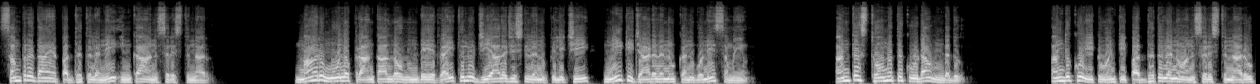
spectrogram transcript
సంప్రదాయ పద్ధతులనే ఇంకా అనుసరిస్తున్నారు. మారుమూల ప్రాంతాల్లో ఉండే రైతులు జియాలజిస్టులను పిలిచి నీటి జాడలను కనుగొనే సమయం. అంత స్తోమత కూడా ఉండదు. అందుకు ఇటువంటి పద్ధతులను అనుసరిస్తున్నారు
